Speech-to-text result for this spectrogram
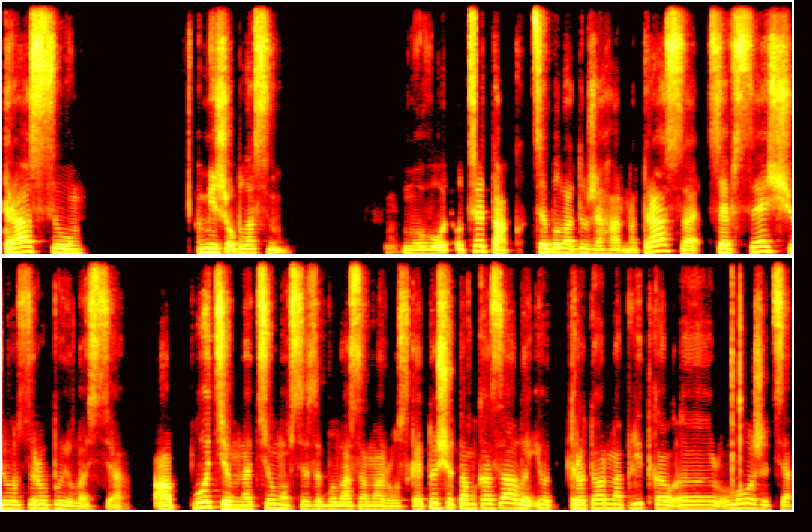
трасу міжобласну. Ну, от. Оце так. Це була дуже гарна траса, це все, що зробилося. А потім на цьому все була заморозка. І то, що там казали, і от тротуарна плітка е, ложиться,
